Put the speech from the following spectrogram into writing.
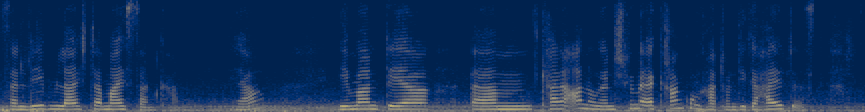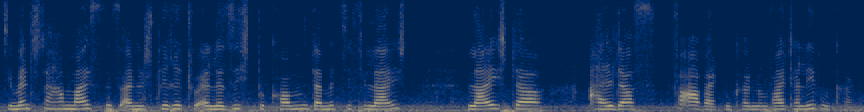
sein Leben leichter meistern kann. Ja? Jemand, der, ähm, keine Ahnung, eine schlimme Erkrankung hat und die geheilt ist. Die Menschen haben meistens eine spirituelle Sicht bekommen, damit sie vielleicht leichter all das verarbeiten können und weiterleben können.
